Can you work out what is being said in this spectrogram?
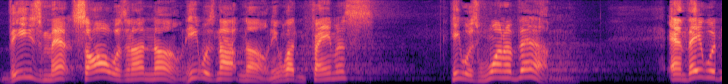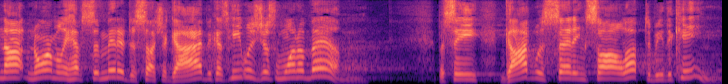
These men, Saul was an unknown. He was not known. He wasn't famous. He was one of them. And they would not normally have submitted to such a guy because he was just one of them. But see, God was setting Saul up to be the king.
